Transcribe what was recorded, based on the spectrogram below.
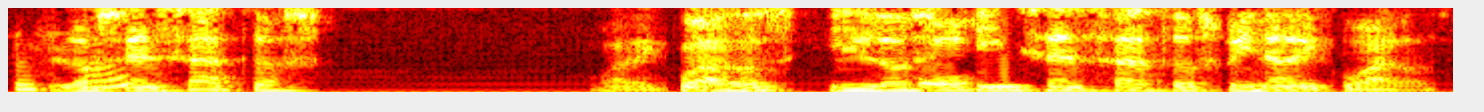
Los sensatos o adecuados y los insensatos o inadecuados.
